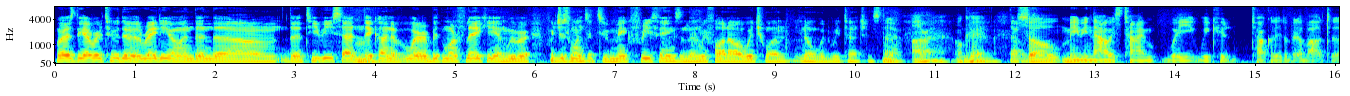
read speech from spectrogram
whereas the other two the radio and then the um, the tv set Mm. they kind of were a bit more flaky and we were we just wanted to make free things and then we thought out which one you know would we touch and stuff yeah, All right. Okay. Yeah, that was- So maybe now it's time we we could talk a little bit about the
